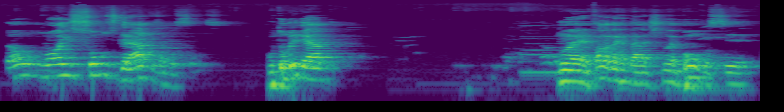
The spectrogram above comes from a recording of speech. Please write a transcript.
Então, nós somos gratos a vocês. Muito obrigado. Não é? Fala a verdade, não é bom você.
